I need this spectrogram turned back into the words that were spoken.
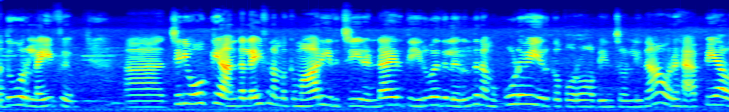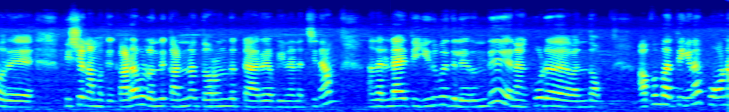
அது ஒரு லைஃபு சரி ஓகே அந்த லைஃப் நமக்கு மாறிடுச்சு. ரெண்டாயிரத்தி இருபதுலேருந்து நம்ம கூடவே இருக்க போகிறோம் அப்படின்னு சொல்லி தான் ஒரு ஹாப்பியாக ஒரு விஷயம். நமக்கு கடவுள் வந்து கண்ணை திறந்துட்டாரு அப்படின்னு நினச்சி தான் அந்த ரெண்டாயிரத்தி இருபதுலேருந்து நான் கூட வந்தோம். அப்போ பார்த்தீங்கன்னா போன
